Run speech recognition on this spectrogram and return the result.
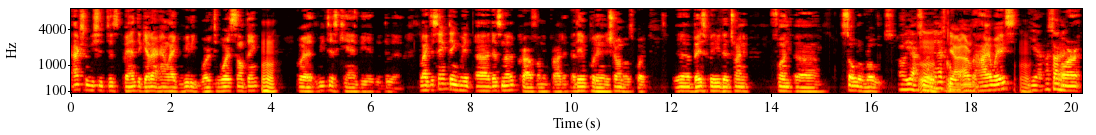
actually we should just band together and like really work towards something, Mm-hmm. but we just can't be able to do that. Like the same thing with uh there's another crowdfunding project. I didn't put it in the show notes, but uh, basically they're trying to fund uh solar roads. Oh yeah, so, Mm. yeah, that's cool. Yeah, All the highways yeah, I saw that. are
